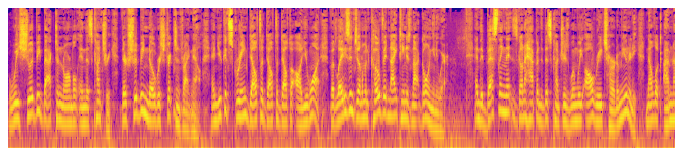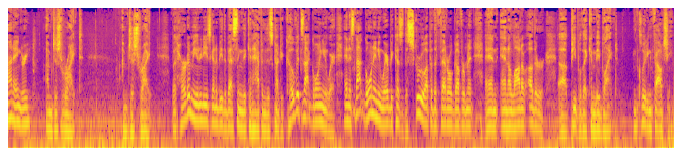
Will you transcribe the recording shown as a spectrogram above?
We should be back to normal in this country. There should be no restrictions right now. And you can scream Delta, Delta, Delta all you want. But ladies and gentlemen, COVID-19 is not going anywhere. And the best thing that is going to happen to this country is when we all reach herd immunity. Now, look, I'm not angry. I'm just right. I'm just right. But herd immunity is going to be the best thing that can happen to this country. COVID's not going anywhere, and it's not going anywhere because of the screw up of the federal government and and a lot of other uh, people that can be blamed, including Fauci.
